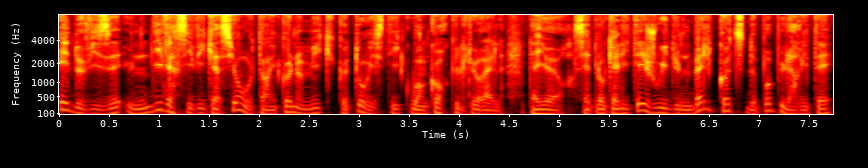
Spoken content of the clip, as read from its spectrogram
et de viser une diversification autant économique que touristique ou encore culturelle. D'ailleurs, cette localité jouit d'une belle cote de popularité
